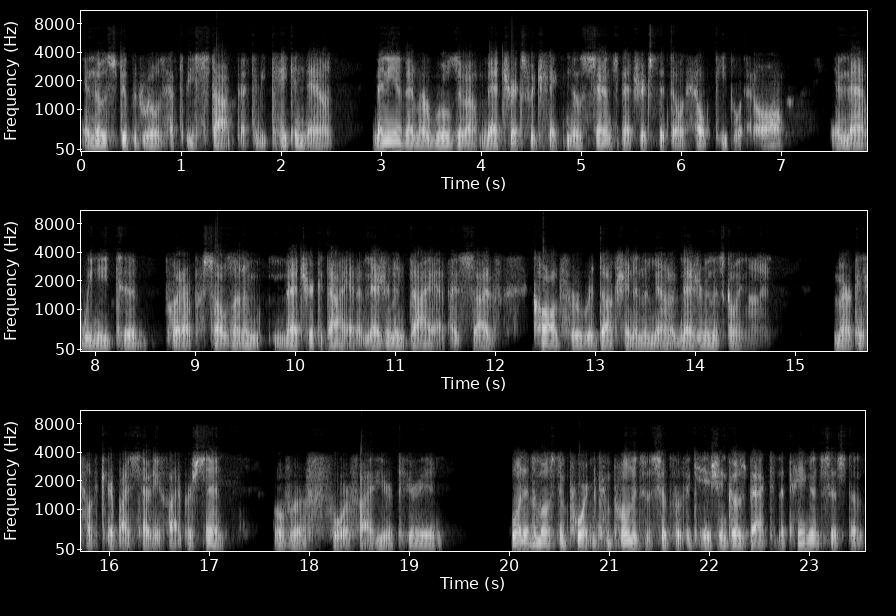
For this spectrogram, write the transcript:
and those stupid rules have to be stopped, have to be taken down. Many of them are rules about metrics, which make no sense, metrics that don't help people at all and that we need to put ourselves on a metric diet, a measurement diet. I've called for a reduction in the amount of measurement that's going on in American healthcare by 75% over a four or five year period. One of the most important components of simplification goes back to the payment system,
